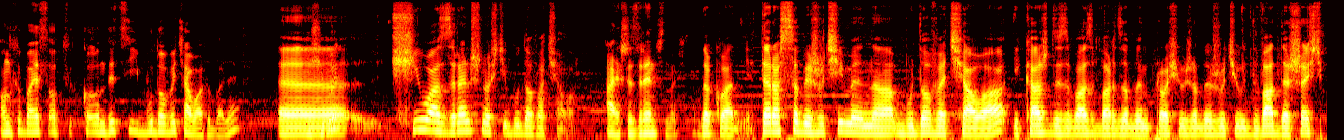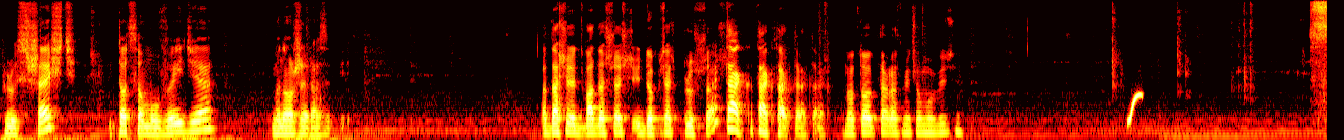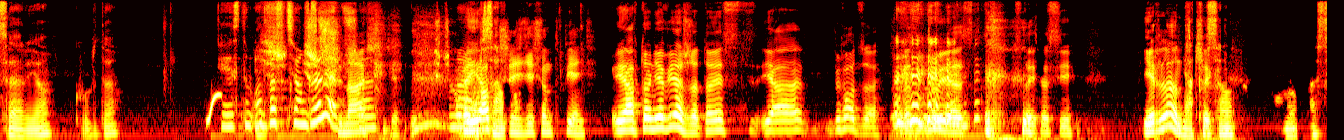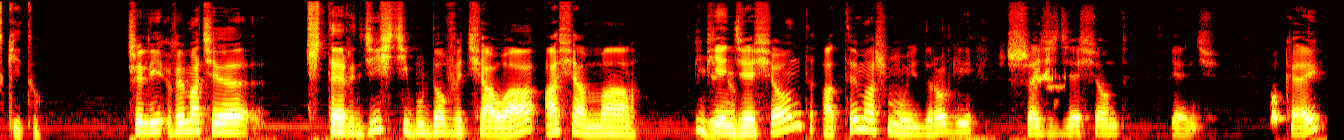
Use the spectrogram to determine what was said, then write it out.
On chyba jest od kondycji i budowy ciała chyba, nie? E, siła, zręczność i budowa ciała. A, jeszcze zręczność. Dokładnie. Teraz sobie rzucimy na budowę ciała i każdy z was bardzo bym prosił, żeby rzucił 2d6 plus 6 i to co mu wyjdzie mnoży razy 5. A da się 2d6 i dopisać plus 6? Tak, tak, Tak, tak, tak, tak. No to teraz mi to mówicie? Serio? Kurde. Ja jestem od was ciągle lepsza. 13. No. Ej, ja- Sam. 65. Ja w to nie wierzę, to jest... Ja wychodzę, rezygnuję z, z tej sesji. Ja Irlandczyk. czasem... No, bez kitu. Czyli wy macie 40 budowy ciała, Asia ma 50. 50, a ty masz, mój drogi, 65. Okej.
